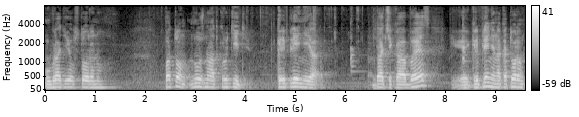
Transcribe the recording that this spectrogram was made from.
Убрать ее в сторону. Потом нужно открутить крепление датчика АБС, э, крепление на котором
